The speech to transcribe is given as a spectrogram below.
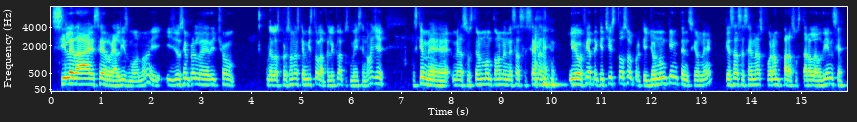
sí le da ese realismo, ¿no? Y, y yo siempre le he dicho de las personas que han visto la película, pues me dicen, oye, es que me, me, asusté un montón en esas escenas. Y digo, fíjate qué chistoso, porque yo nunca intencioné que esas escenas fueran para asustar a la audiencia,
